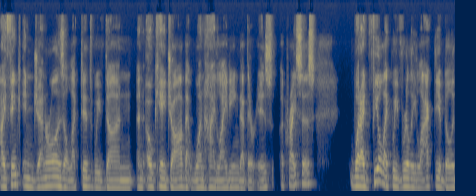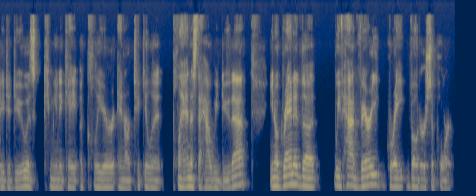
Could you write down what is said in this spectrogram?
I think in general, as electeds, we've done an okay job at one highlighting that there is a crisis what I feel like we've really lacked the ability to do is communicate a clear and articulate plan as to how we do that. You know, granted, the we've had very great voter support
